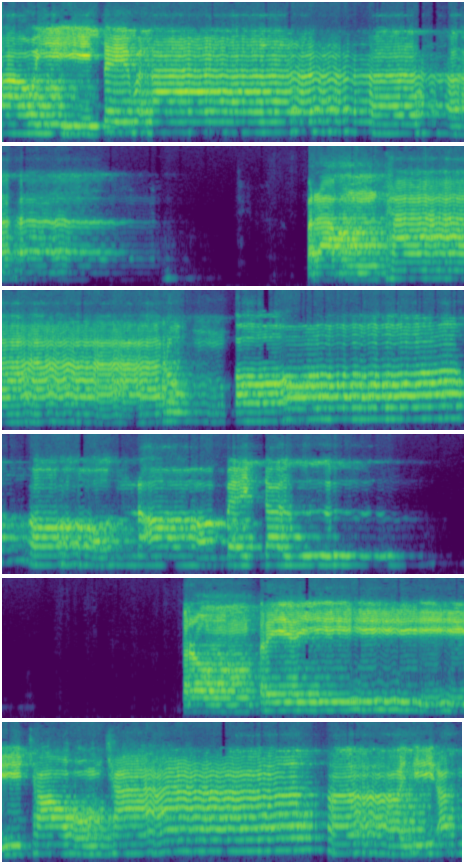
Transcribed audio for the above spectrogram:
ដោយទេវតាប្រាប់ថារុំកល្អពេកទៅត្រង់ត្រី ឆោមឆាយអិន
